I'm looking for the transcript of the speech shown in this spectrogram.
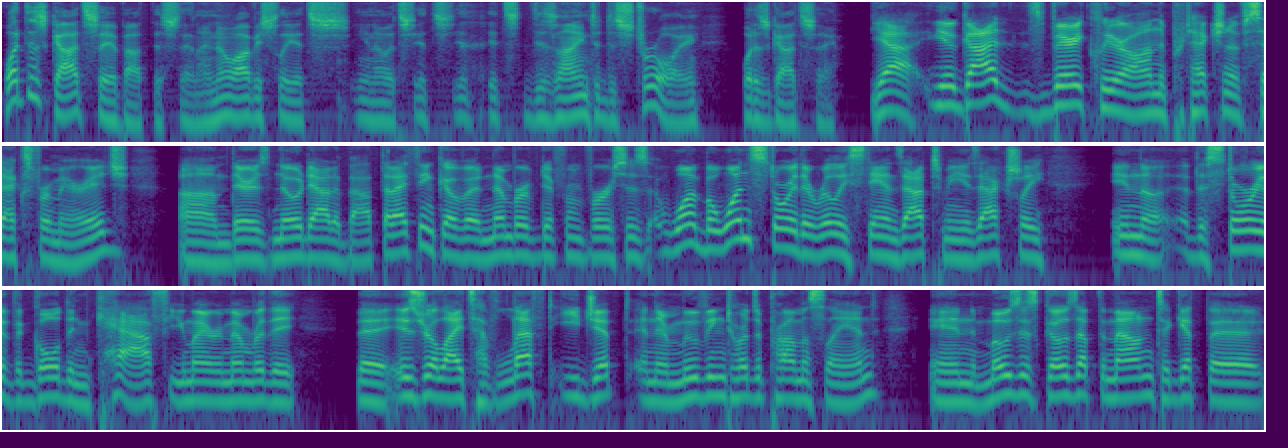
What does God say about this then? I know obviously it's you know it's it's it, it's designed to destroy. What does God say? Yeah, you know, God is very clear on the protection of sex for marriage. Um, there is no doubt about that. I think of a number of different verses. One, but one story that really stands out to me is actually in the the story of the golden calf. You might remember the the Israelites have left Egypt and they're moving towards a promised land. And Moses goes up the mountain to get the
